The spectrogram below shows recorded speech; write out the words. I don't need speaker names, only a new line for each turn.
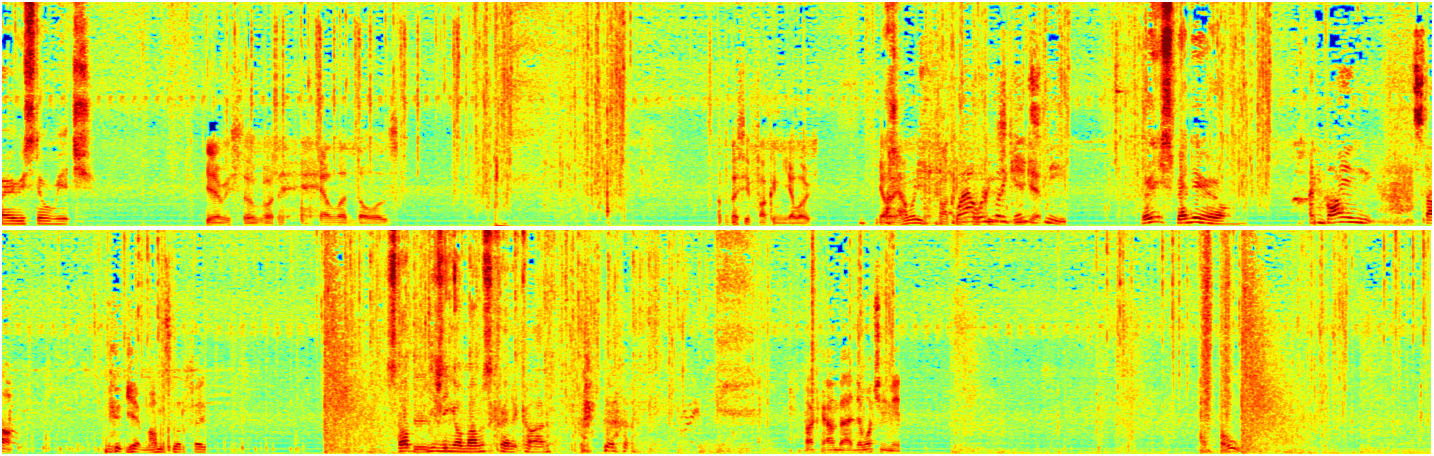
Are we still rich?
Yeah, we still got hella dollars. Unless you're fucking yellow. Yellow, how many fucking
Wow, what have you got
hookers do you
against
get?
me?
What are you spending it on?
I'm buying stuff.
yeah, mum's got a face.
Stop
Dude.
using your mum's credit card.
Okay, I'm bad. They're watching me.
Oh.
